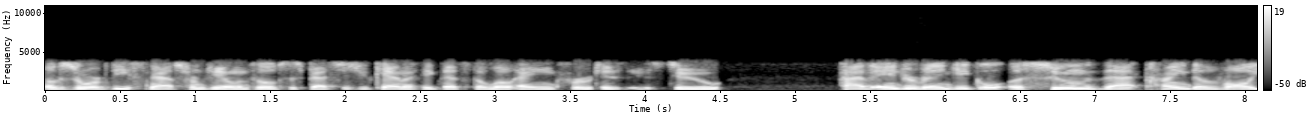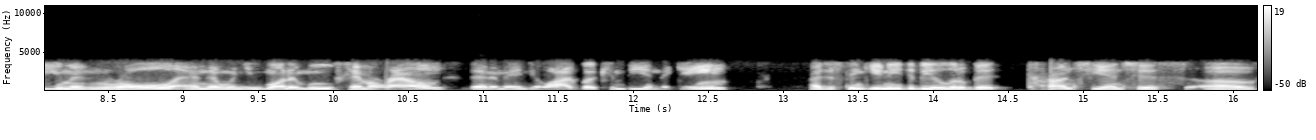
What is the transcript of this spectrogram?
absorb these snaps from Jaelan Phillips as best as you can, I think that's the low hanging fruit is, is to have Andrew Van Ginkel assume that kind of volume and role. And then when you want to move him around, then Emmanuel Ogbah can be in the game. I just think you need to be a little bit conscientious of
